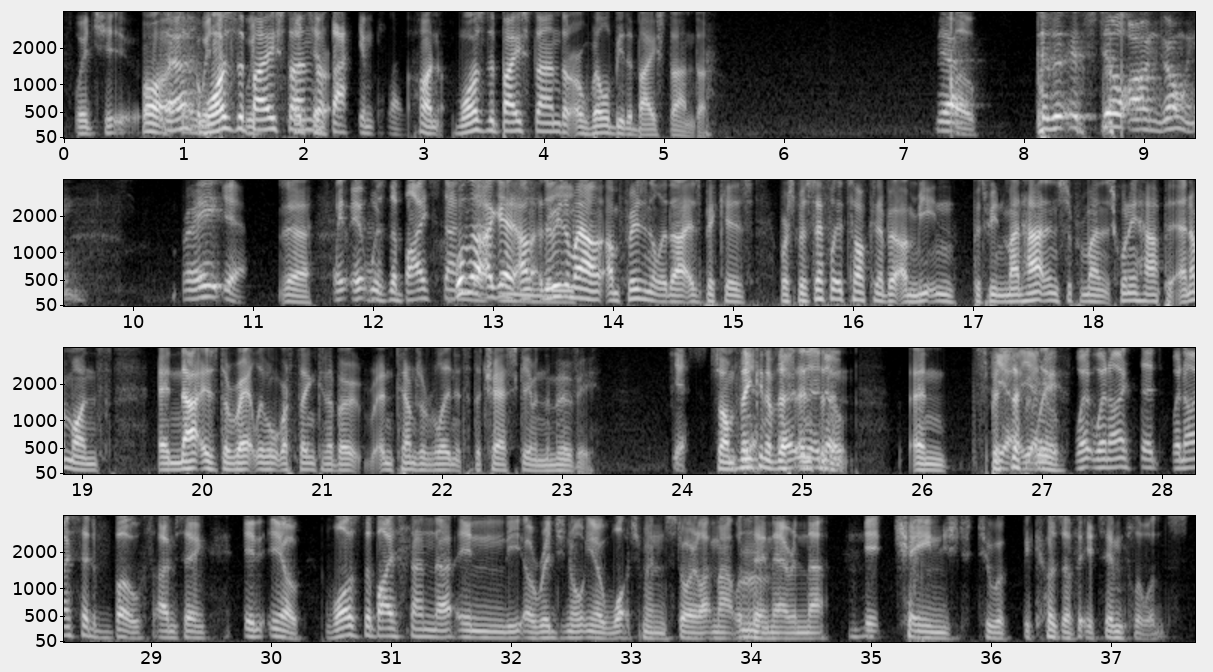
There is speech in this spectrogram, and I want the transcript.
which i- Well, Yeah. which- was the which bystander? back in place. Hon, was the bystander or will be the bystander? Yeah. Because it, it's still ongoing, right? Yeah. Yeah. it, it was the bystander. Well, no, again, in I'm, the reason why I'm, I'm phrasing it like that is because we're specifically talking about a meeting between Manhattan and Superman that's going to happen in a month, and that is directly what we're thinking about in terms of relating it to the chess game in the movie. yes. So I'm thinking Yes. of this No, no, no. incident, and Yeah, yeah, specifically, no. When, I said when I said both, I'm saying it. You know, was the bystander in the original, you know, Watchmen story, like Matt was Mm. saying there, in that Mhm. it changed to a because of its influence,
